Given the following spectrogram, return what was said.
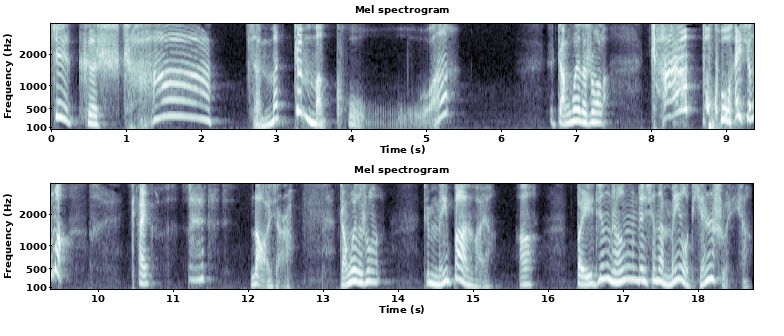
这个茶怎么这么苦啊？”掌柜的说了：“茶不苦还行吗？”开 闹一下啊！掌柜的说：“这没办法呀，啊，北京城这现在没有甜水呀，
